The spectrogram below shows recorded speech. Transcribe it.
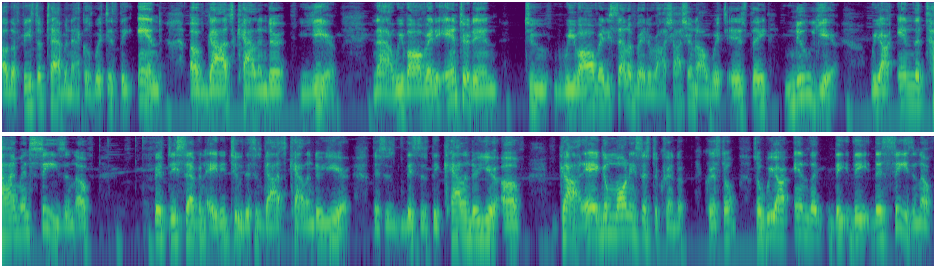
of the Feast of Tabernacles, which is the end of God's calendar year. Now, we've already entered in to, we've already celebrated Rosh Hashanah, which is the new year. We are in the time and season of 5782. This is God's calendar year. This is this is the calendar year of God. Hey, good morning, Sister Crystal. So we are in the the the, the season of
